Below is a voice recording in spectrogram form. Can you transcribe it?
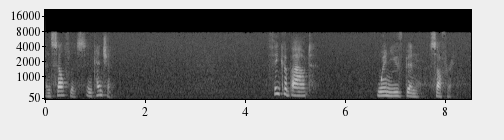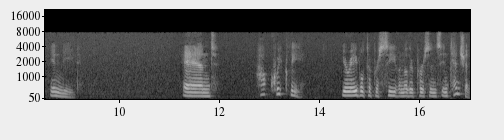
and selfless intention. Think about when you've been suffering, in need, and how quickly you're able to perceive another person's intention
